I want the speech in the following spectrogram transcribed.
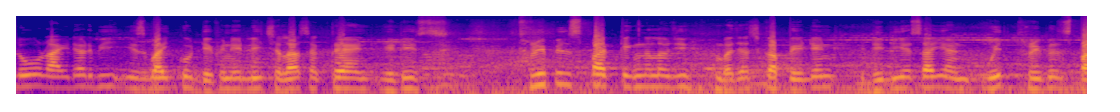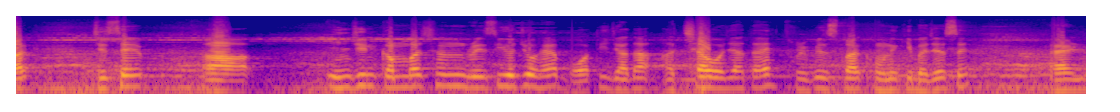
लो राइडर भी इस बाइक को डेफिनेटली चला सकते हैं। And it is three pill spark technology Bajaj का patent D D S I and with three pill spark जिससे इंजन कम्बसन रेशियो जो है, बहुत ही ज़्यादा अच्छा हो जाता है थ्री पिल स्पार्क होने की वजह से। एंड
